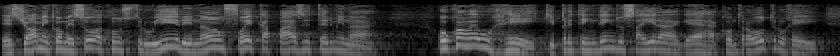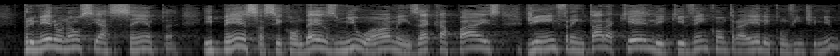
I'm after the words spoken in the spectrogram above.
Este homem começou a construir e não foi capaz de terminar. Ou qual é o rei que, pretendendo sair à guerra contra outro rei, primeiro não se assenta e pensa se com dez mil homens é capaz de enfrentar aquele que vem contra ele com vinte mil?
